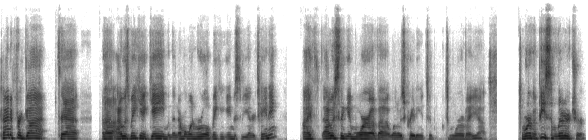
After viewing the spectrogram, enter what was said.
kind of forgot that uh, I was making a game, and the number one rule of making a game is to be entertaining. I I was thinking more of uh, when I was creating it to, to more of a uh, more of a piece of literature,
